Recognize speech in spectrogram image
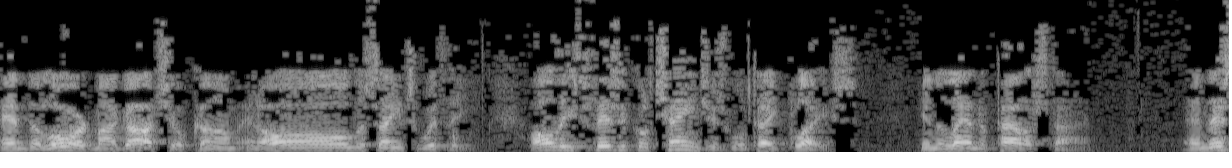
And the Lord my God shall come, and all the saints with thee. All these physical changes will take place in the land of Palestine. And this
